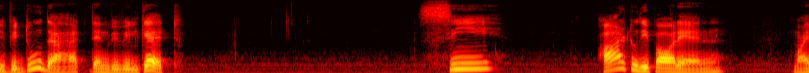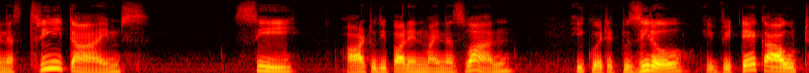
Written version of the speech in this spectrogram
if we do that then we will get C r to the power n minus 3 times C r to the power n minus 1 equated to 0. If we take out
